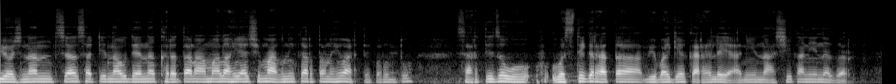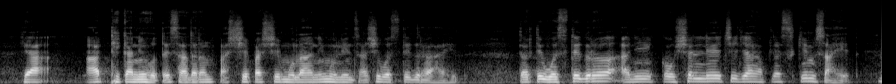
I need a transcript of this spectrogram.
योजनांच्यासाठी नाव देणं खरं तर आम्हाला ही अशी मागणी करतानाही वाटते. परंतु सारथीचं व वसतिगृह आता विभागीय कार्यालय आणि नाशिक आणि नगर ह्या आठ ठिकाणी होते. साधारण पाचशे पाचशे मुलं आणि मुलींचं अशी वसतिगृह आहेत. तर ते वसतिगृह आणि कौशल्याची ज्या आपल्या स्कीम्स आहेत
